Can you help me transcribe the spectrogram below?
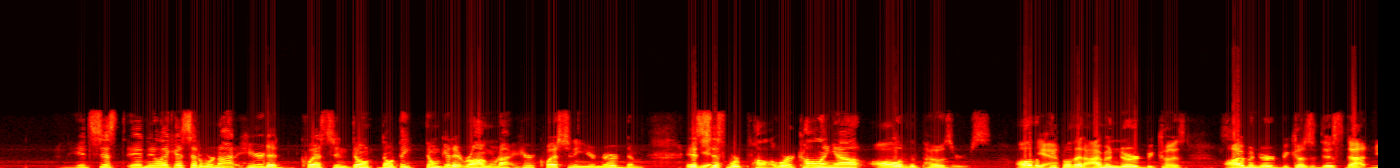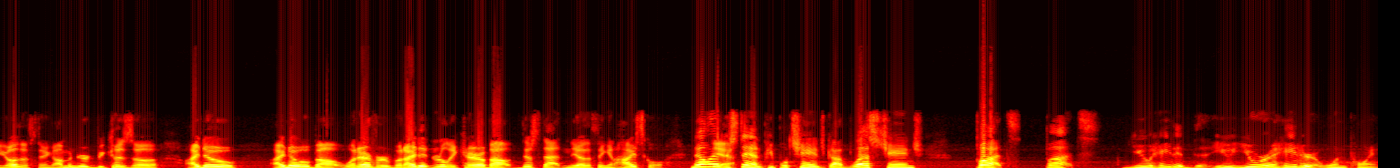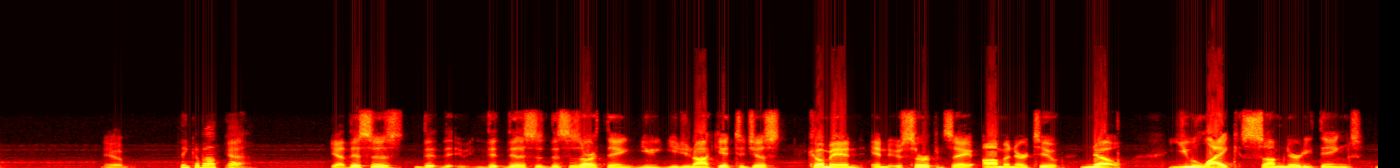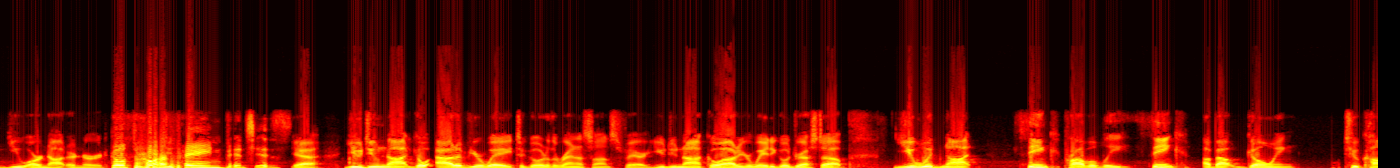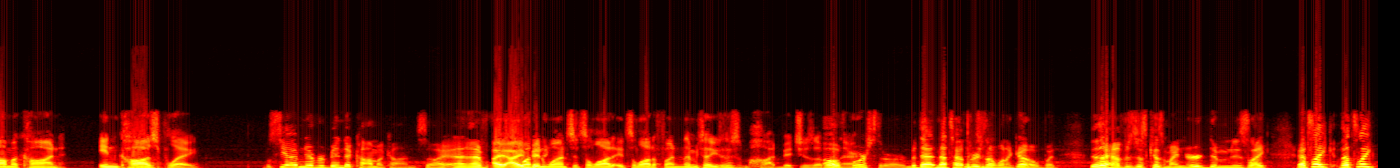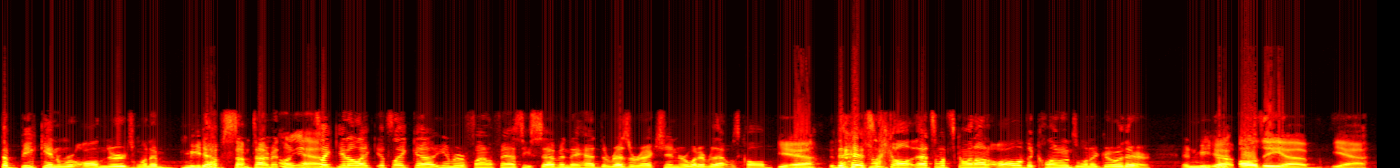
it's just and like I said, we're not here to question. Don't don't think don't get it wrong. We're not here questioning your nerddom. It's Yeah. just we're we're calling out all of the posers, all the Yeah. people that I'm a nerd because I'm a nerd because of this, that, and the other thing. I'm a nerd because uh I know I know about whatever, but I didn't really care about this, that, and the other thing in high school. Now I Yeah. understand people change. God bless change, but but you hated that. You you were a hater at one point. Yep. Think about Yeah. that. Yeah, this is th- th- th- this is this is our thing. You you do not get to just come in and usurp and say I'm a nerd too. No, you like some nerdy things. You are not a nerd. Go through our pain, bitches. Yeah, you do not go out of your way to go to the Renaissance Fair. You do not go out of your way to go dressed up. You would not think probably think about going to Comic Con in cosplay. Well, see, I've never been to Comic Con, so I and I've I, I've been to- once. It's a lot. It's a lot of fun. Let me tell you, there's some hot bitches up there. Oh, of there. course there are, but that that's half the reason I want to go. But the other half is just because my nerddom is like that's like that's like the beacon where all nerds want to meet up sometime. It's, Oh, yeah. it's like you know, like it's like uh, you remember Final Fantasy VII? They had the Resurrection or whatever that was called. Yeah. It's like all that's what's going on. All of the clones want to go there and meet Yeah. up. Oh, the uh, yeah,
